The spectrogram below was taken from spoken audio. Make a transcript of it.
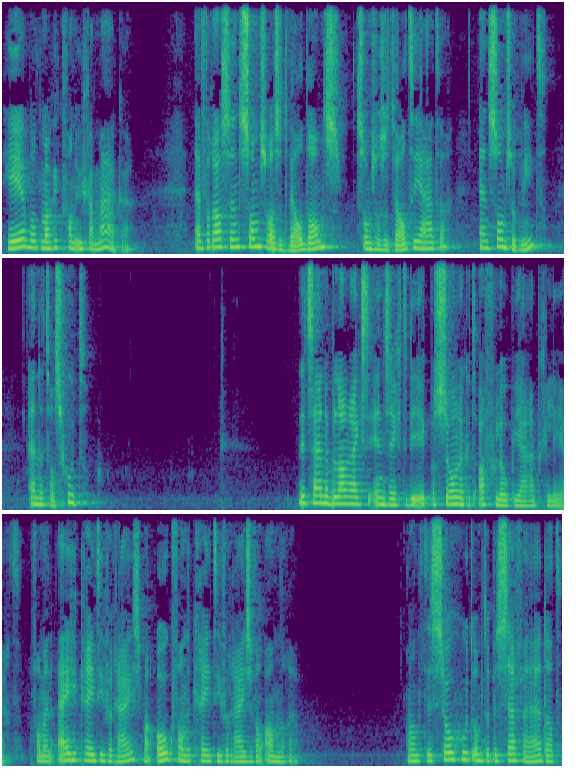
Heer, wat mag ik van u gaan maken? En verrassend, soms was het wel dans, soms was het wel theater en soms ook niet. En het was goed. Dit zijn de belangrijkste inzichten die ik persoonlijk het afgelopen jaar heb geleerd. Van mijn eigen creatieve reis, maar ook van de creatieve reizen van anderen. Want het is zo goed om te beseffen hè, dat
